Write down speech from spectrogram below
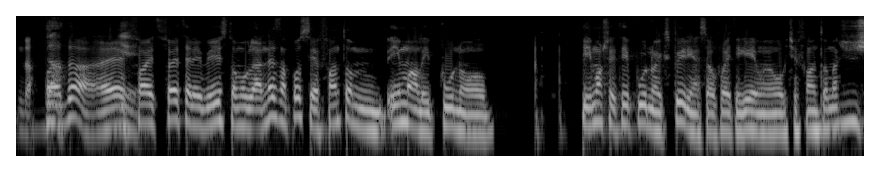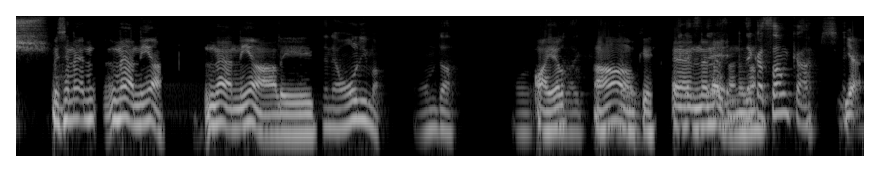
Da. Pa da, e, je. Fight Factory bi isto mogla, ne znam poslije Phantom imali puno, imaš li ti puno experience u fighting game uopće Phantome? Iš. Mislim, ne, ne, ni ja, ne, ni ja, ali, Ne, ne, on ima. On da. On, a jel? like, A, evo, okej, E, neka- ne, ne znam, ne znam. Neka sam kaže. Ja.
